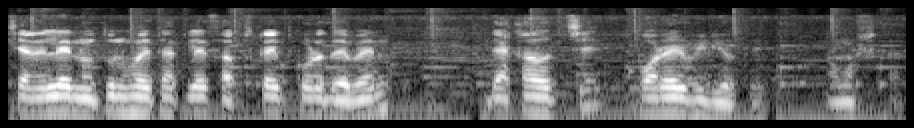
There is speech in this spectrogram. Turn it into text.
চ্যানেলে নতুন হয়ে থাকলে সাবস্ক্রাইব করে দেবেন। দেখা হচ্ছে পরের ভিডিওতে। নমস্কার।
